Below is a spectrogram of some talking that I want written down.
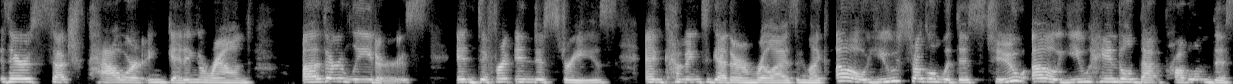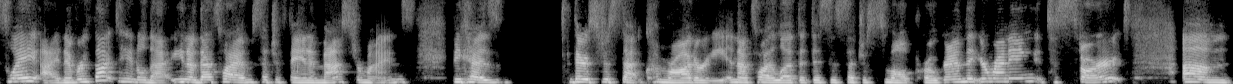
there's such power in getting around other leaders in different industries and coming together and realizing like oh you struggle with this too? Oh you handled that problem this way? I never thought to handle that. You know that's why i'm such a fan of masterminds because there's just that camaraderie and that's why i love that this is such a small program that you're running to start. Um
